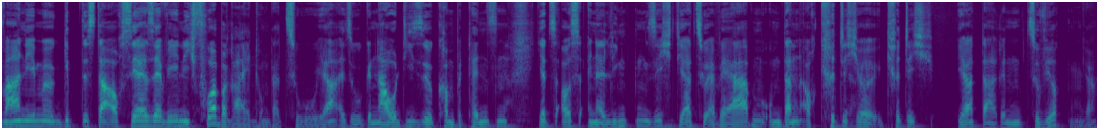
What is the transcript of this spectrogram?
wahrnehme, gibt es da auch sehr, sehr wenig Vorbereitung mhm. dazu. Ja, also genau diese Kompetenzen ja. jetzt aus einer linken Sicht ja zu erwerben, um dann auch kritische, kritisch ja darin zu wirken. Ja.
